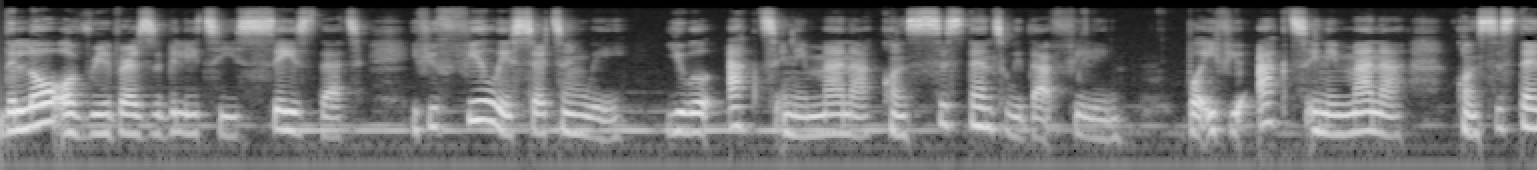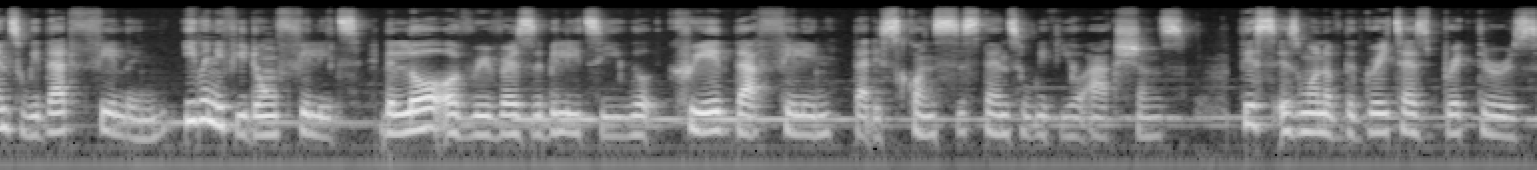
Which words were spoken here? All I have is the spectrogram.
The law of reversibility says that if you feel a certain way, you will act in a manner consistent with that feeling. But if you act in a manner consistent with that feeling, even if you don't feel it, the law of reversibility will create that feeling that is consistent with your actions. This is one of the greatest breakthroughs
